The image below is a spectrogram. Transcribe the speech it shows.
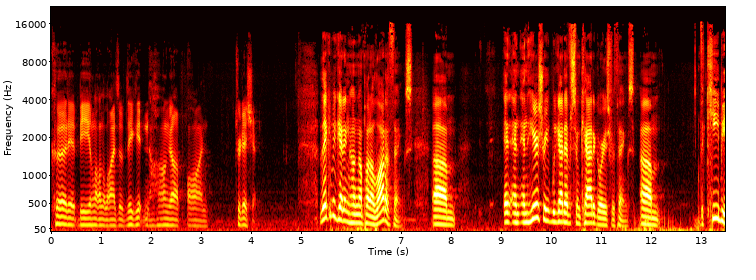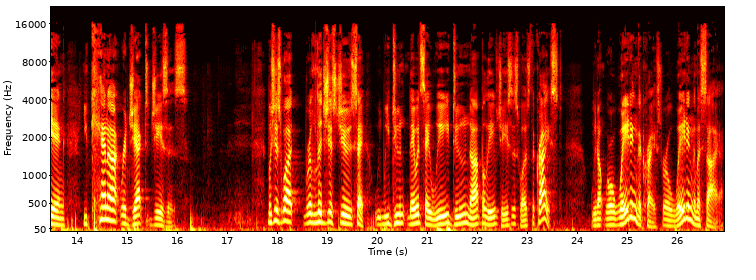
could it be along the lines of they getting hung up on tradition? They could be getting hung up on a lot of things. Um, and, and, and here's where we got to have some categories for things. Um, the key being you cannot reject Jesus, which is what religious Jews say. We, we do. They would say we do not believe Jesus was the Christ. We don't. We're awaiting the Christ. We're awaiting the Messiah.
